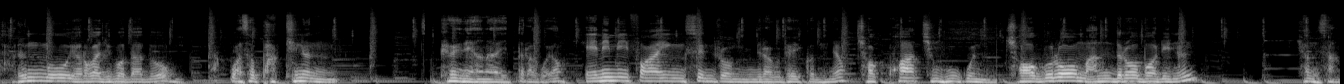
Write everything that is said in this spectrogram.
다른 뭐 여러 가지보다도 딱 와서 박히는 표현이 하나 있더라고요. Enimifying Syndrome이라고 되어 있거든요. 적화 증후군, 적으로 만들어버리는 현상.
